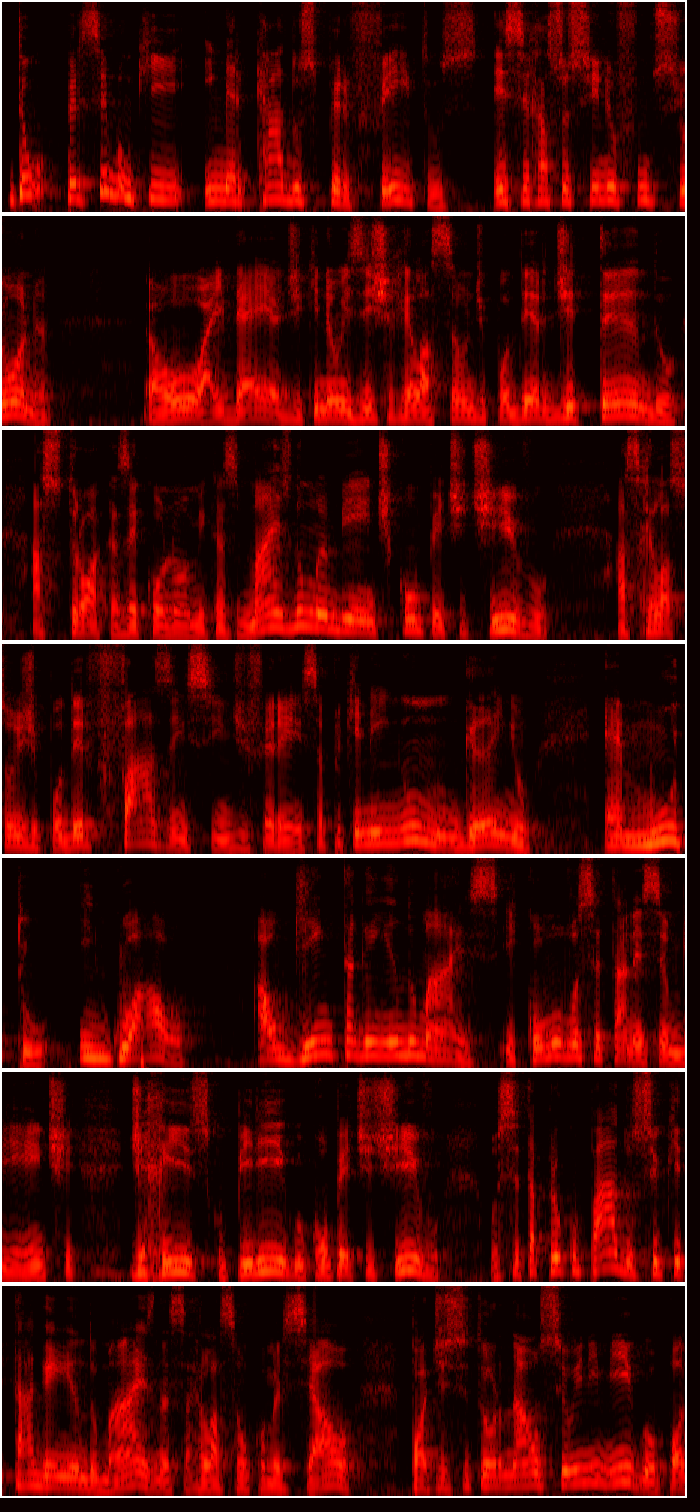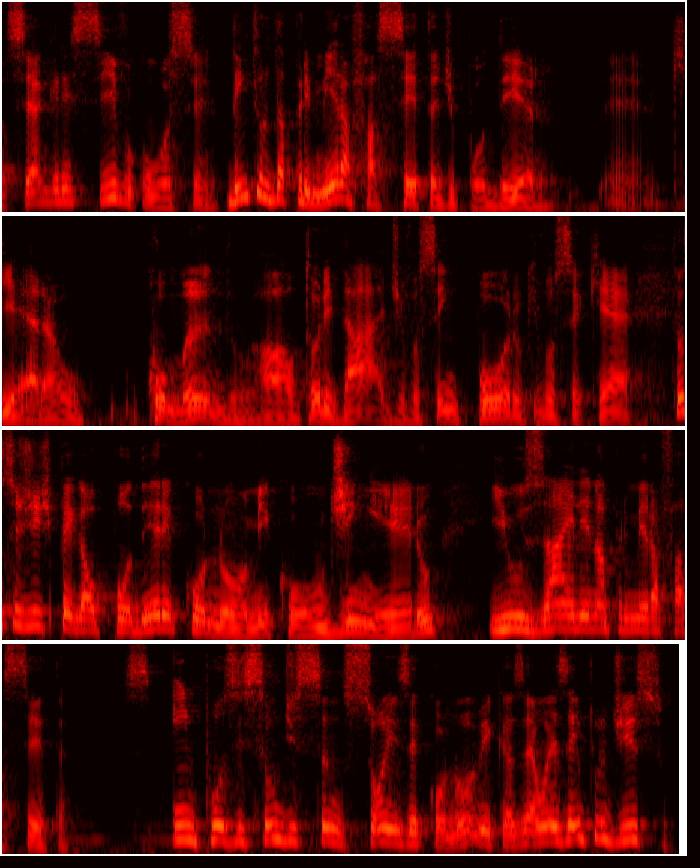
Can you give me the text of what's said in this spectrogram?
Então, percebam que em mercados perfeitos esse raciocínio funciona. Ou a ideia de que não existe relação de poder ditando as trocas econômicas, mas num ambiente competitivo, as relações de poder fazem sim diferença, porque nenhum ganho é mútuo igual alguém está ganhando mais. E como você está nesse ambiente de risco, perigo, competitivo, você está preocupado se o que está ganhando mais nessa relação comercial pode se tornar o seu inimigo ou pode ser agressivo com você. Dentro da primeira faceta de poder, é, que era o comando, a autoridade, você impor o que você quer. Então, se a gente pegar o poder econômico, o dinheiro, e usar ele na primeira faceta, imposição de sanções econômicas é um exemplo disso.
